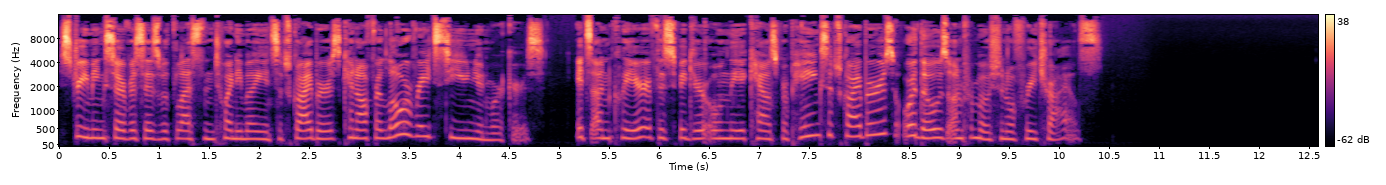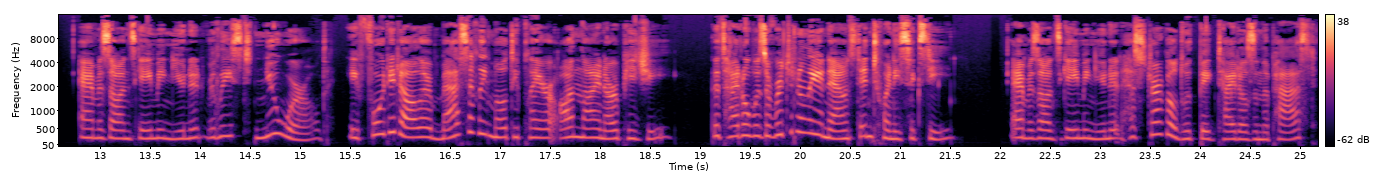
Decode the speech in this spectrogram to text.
Streaming services with less than 20 million subscribers can offer lower rates to union workers. It's unclear if this figure only accounts for paying subscribers or those on promotional free trials. Amazon's gaming unit released New World, a $40 massively multiplayer online RPG. The title was originally announced in 2016. Amazon's gaming unit has struggled with big titles in the past,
